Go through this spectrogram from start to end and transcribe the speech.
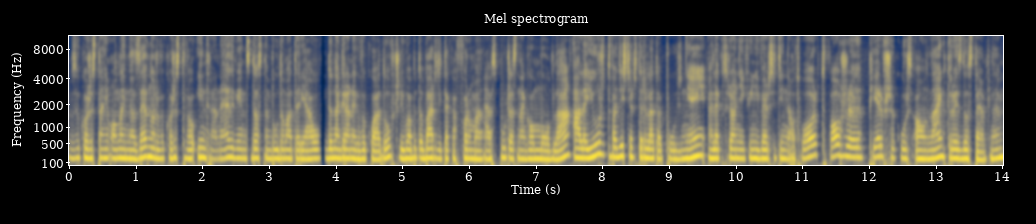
z wykorzystaniem online na zewnątrz, wykorzystywał intranet, więc dostęp był do materiałów i do nagranych wykładów, czyli byłaby to bardziej taka forma e, współczesnego Moodla, ale już 24 lata później Electronic University Network tworzy pierwszy kurs online, który jest dostępny.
